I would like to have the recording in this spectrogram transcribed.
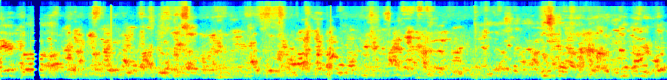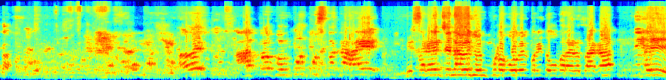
एक अरे, आता भरपूर पुस्तक आहे मी सगळ्यांची नावं घेऊन पुढे बोलेल पण इथं उभं राहायला जागा नाही.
